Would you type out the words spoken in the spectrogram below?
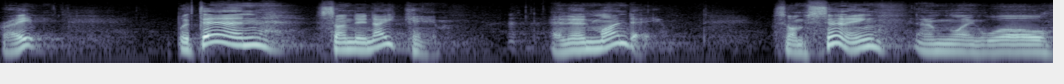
right? But then Sunday night came, and then Monday. So I'm sinning, and I'm going, whoa,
